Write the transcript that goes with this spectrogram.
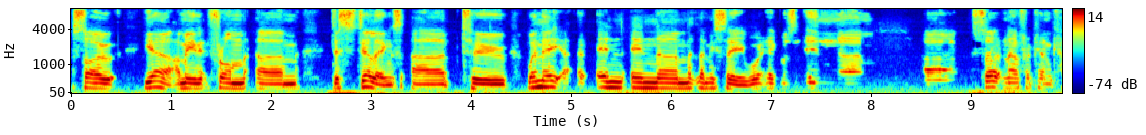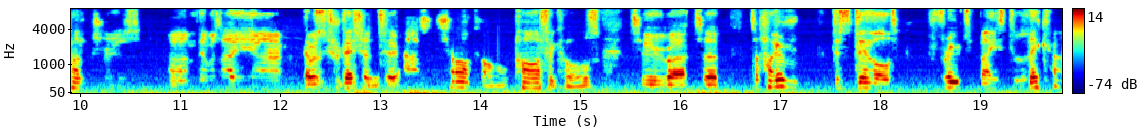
so, yeah, I mean, from um, distillings uh, to when they in in um, let me see, it was in um, uh, certain African countries. Um, there was a uh, there was a tradition to add charcoal particles to uh, to to home distilled fruit based liquor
